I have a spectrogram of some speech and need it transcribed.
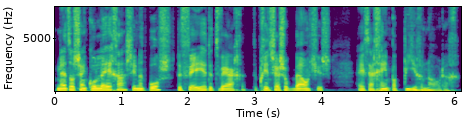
Net als zijn collega's in het bos, de veeën, de dwergen, de prinses op builtjes, heeft hij geen papieren nodig.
